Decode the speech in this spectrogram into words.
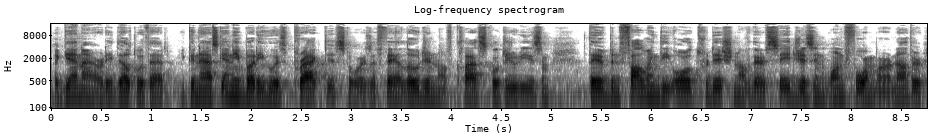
Again, I already dealt with that. You can ask anybody who has practiced or is a theologian of classical Judaism. They have been following the oral tradition of their sages in one form or another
